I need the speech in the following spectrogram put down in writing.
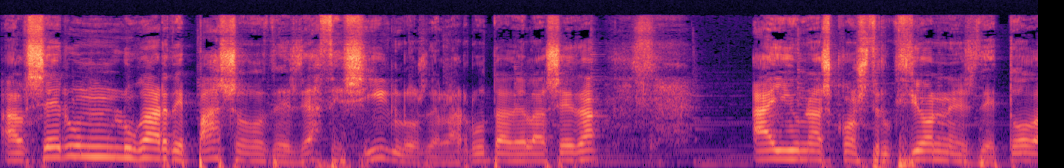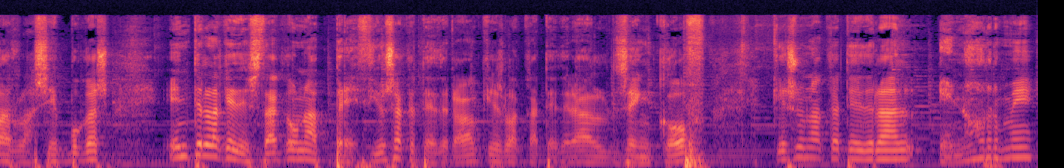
Al ser un lugar de paso desde hace siglos de la ruta de la seda, hay unas construcciones de todas las épocas, entre la que destaca una preciosa catedral, que es la Catedral Zenkov, que es una catedral enorme,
